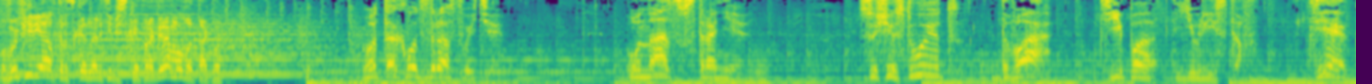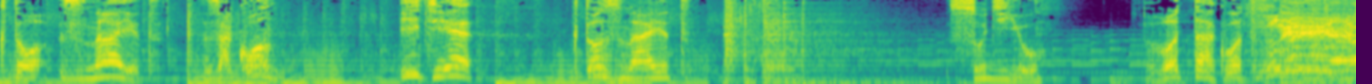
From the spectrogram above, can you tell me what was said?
В эфире авторская аналитическая программа вот так вот. Вот так вот здравствуйте. У нас в стране существует два типа юристов. Те, кто знает закон, и те, кто знает судью. Вот так вот. Злые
